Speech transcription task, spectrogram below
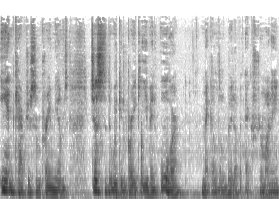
and capture some premiums, just so that we can break even or make a little bit of extra money.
